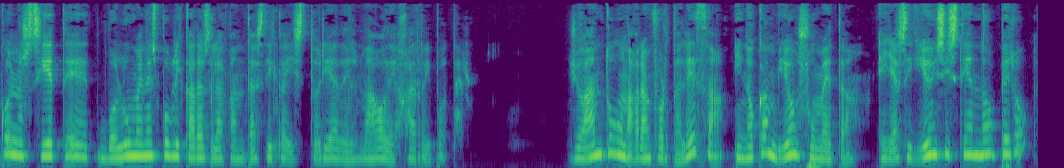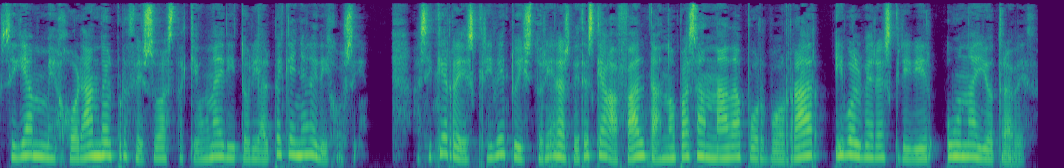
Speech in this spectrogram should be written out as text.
con los siete volúmenes publicados de la fantástica historia del mago de Harry Potter. Joan tuvo una gran fortaleza y no cambió su meta. Ella siguió insistiendo, pero seguía mejorando el proceso hasta que una editorial pequeña le dijo sí. Así que reescribe tu historia las veces que haga falta, no pasa nada por borrar y volver a escribir una y otra vez.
